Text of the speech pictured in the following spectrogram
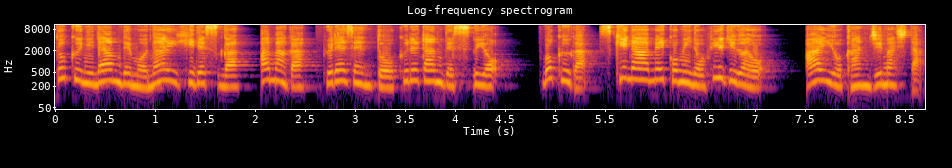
特に何でもない日ですが、アマがプレゼントをくれたんですよ。僕が好きなアメコミのフィギュアを、愛を感じました。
